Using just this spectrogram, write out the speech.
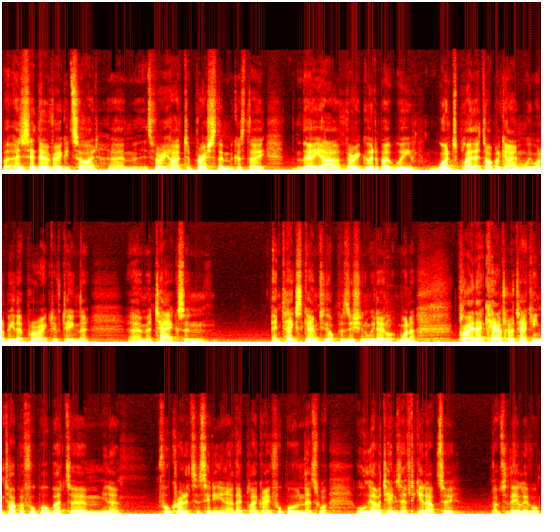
but as I said, they're a very good side. Um, it's very hard to press them because they they are very good. But we want to play that type of game. We want to be that proactive team that um, attacks and and takes the game to the opposition. We don't want to play that counter-attacking type of football. But um, you know, full credit to City. You know, they play great football, and that's what all the other teams have to get up to, up to their level.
